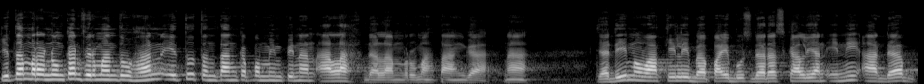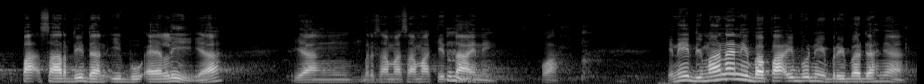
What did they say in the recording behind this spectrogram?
Kita merenungkan firman Tuhan itu tentang kepemimpinan Allah dalam rumah tangga. Nah, jadi mewakili Bapak Ibu Saudara sekalian ini ada Pak Sardi dan Ibu Eli ya yang bersama-sama kita ini. Wah. Ini di mana nih Bapak Ibu nih beribadahnya?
